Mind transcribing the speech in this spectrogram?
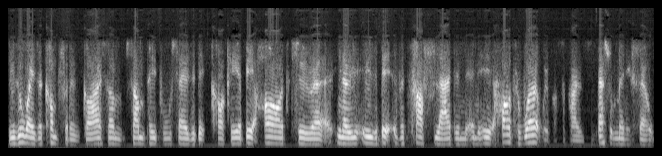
he was always a confident guy. Some some people say he's a bit cocky, a bit hard to, uh, you know, he was a bit of a tough lad and, and hard to work with, I suppose. That's what many felt.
